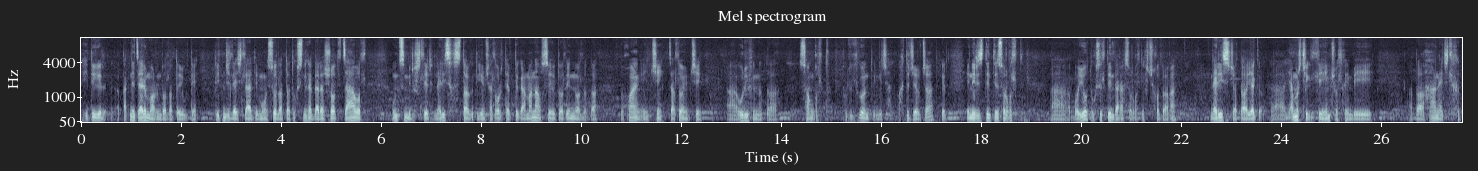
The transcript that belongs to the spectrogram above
хэдийгээр гадны зарим оронд бол одоо юу гэдэг хэдэн жил ажиллаад юм уу эсвэл одоо төгснөхийн дараа шууд заавал үндсэн мэрэгчлэр нарийсах ёстой гэдэг юм шалгуур тавьдаг. А манай улсын хувьд бол энэ бол одоо тухайн эмчийн залуу эмчийн өөрийнх нь одоо сонголт төлөвлөгөөнд ингэж багтаж явж байгаа. Тэгэхээр энэ резидентийн сургалт буюу төгсөлтийн дараах сургалт их чухал байгаа. Нарийсч одоо яг ямар чиглэлийн эмч болох юм бэ? Одоо хаана ажиллахад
